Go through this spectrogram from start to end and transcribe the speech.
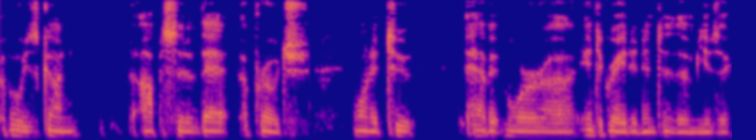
have always gone the opposite of that approach. Wanted to have it more, uh, integrated into the music.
